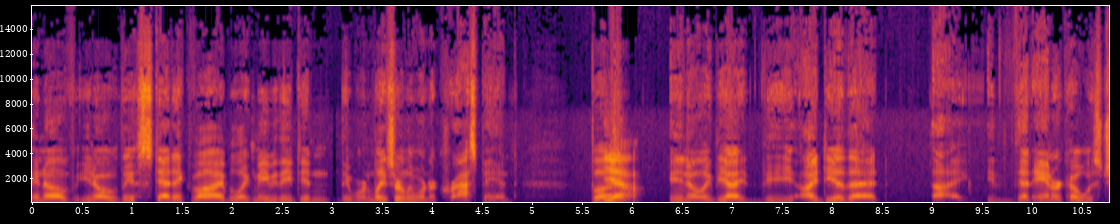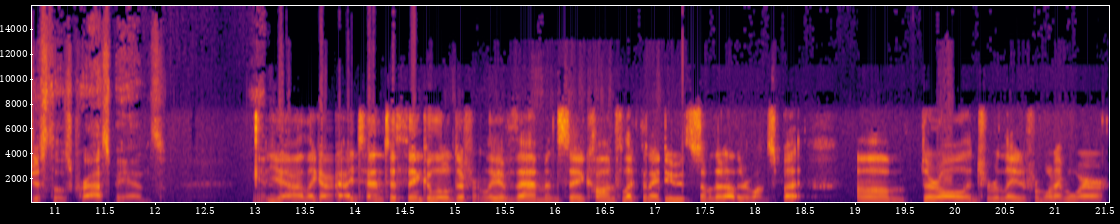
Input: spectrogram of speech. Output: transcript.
and of you know the aesthetic vibe. Like maybe they didn't, they weren't, they certainly weren't a crass band, but yeah, you know, like the the idea that I that anarcho was just those crass bands. you know. yeah. Like I, I tend to think a little differently of them and say conflict than I do with some of the other ones, but um, they're all interrelated from what I'm aware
